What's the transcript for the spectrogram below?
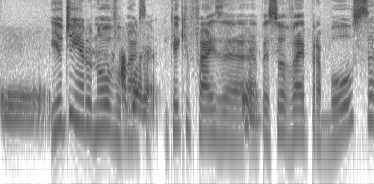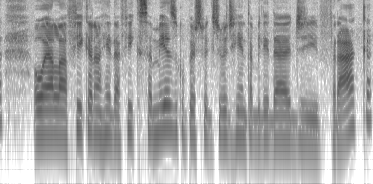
É... E o dinheiro novo, Agora, Márcia, o que que faz? A, é. a pessoa vai para a Bolsa ou ela fica na renda fixa mesmo com perspectiva de rentabilidade fraca?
